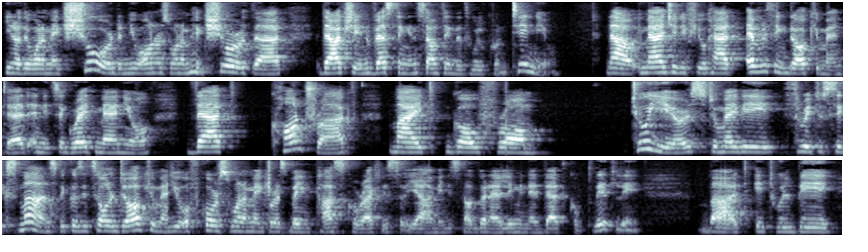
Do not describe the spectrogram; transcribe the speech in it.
you know, they want to make sure, the new owners want to make sure that they're actually investing in something that will continue. Now, imagine if you had everything documented and it's a great manual, that contract might go from two years to maybe three to six months because it's all documented. You, of course, want to make sure it's being passed correctly. So, yeah, I mean, it's not going to eliminate that completely, but it will be,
